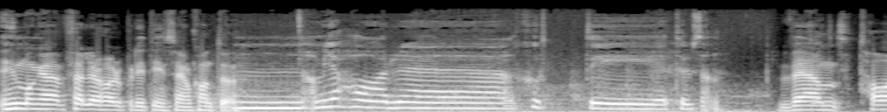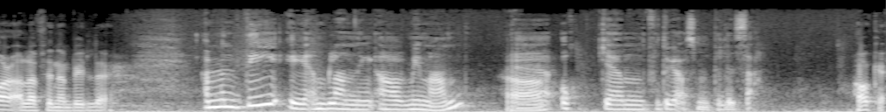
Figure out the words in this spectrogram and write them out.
hur många följare har du på ditt Instagramkonto? Mm, jag har eh, 70 000. Vem tar alla fina bilder? Ja, men det är en blandning av min man Ja. eh, och en fotograf som heter Lisa. Okej.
